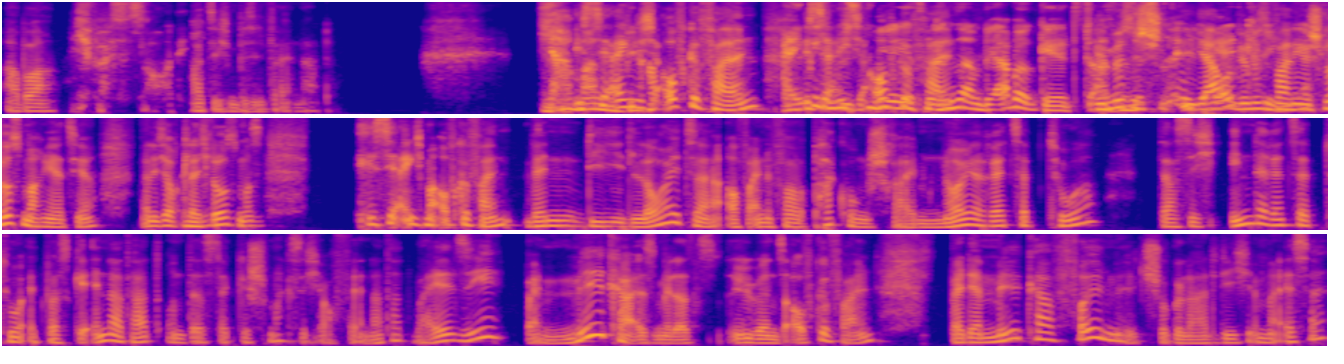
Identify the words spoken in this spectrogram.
Aber Ich weiß es auch nicht. hat sich 'n bisschen verändert. Ja, Ist Mann, dir wir eigentlich haben aufgefallen ist eigentlich dir eigentlich wir aufgefallen langsam Werbegeld wir also, wir müssen ja, und wir müssen vor allen Dingen? Schluss machen jetzt hier, weil ich auch gleich Mhm. los muss. Ist dir eigentlich mal aufgefallen, wenn die Leute auf eine Verpackung schreiben: „Neue Rezeptur“, dass sich in der Rezeptur etwas geändert hat und dass der Geschmack sich auch verändert hat? Weil sie beim Milka ist mir das übrigens aufgefallen, bei der Milka Vollmilchschokolade, die ich immer esse,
